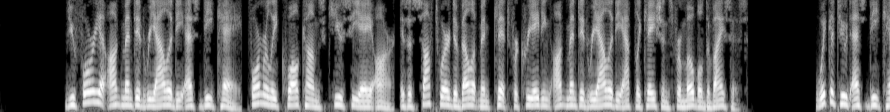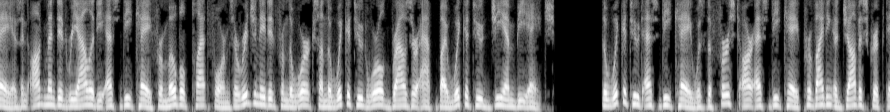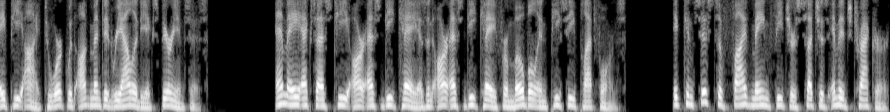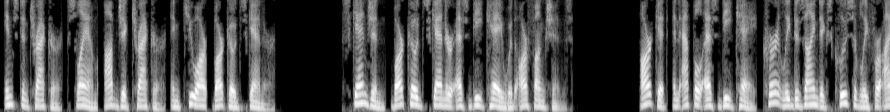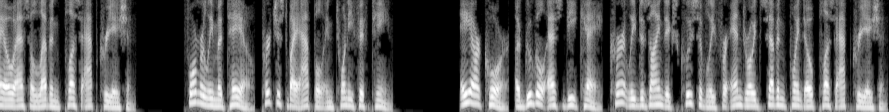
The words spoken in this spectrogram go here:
Vuforia Augmented Reality SDK, formerly Qualcomm's QCAR, is a software development kit for creating augmented reality applications for mobile devices. Wikitude SDK is an augmented reality SDK for mobile platforms originated from the works on the Wikitude World Browser app by Wikitude GmbH. The Wikitude SDK was the first R SDK providing a JavaScript API to work with augmented reality experiences. MAXST RSDK is an RSDK for mobile and PC platforms. It consists of five main features such as Image Tracker, Instant Tracker, SLAM, Object Tracker, and QR – barcode scanner. Scangen – barcode scanner SDK with R functions. ARKit, an Apple SDK, currently designed exclusively for iOS 11 Plus app creation. Formerly Metaio, purchased by Apple in 2015. ARCore, a Google SDK, currently designed exclusively for Android 7.0 Plus app creation.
